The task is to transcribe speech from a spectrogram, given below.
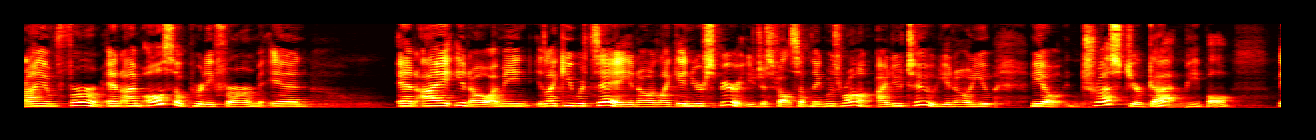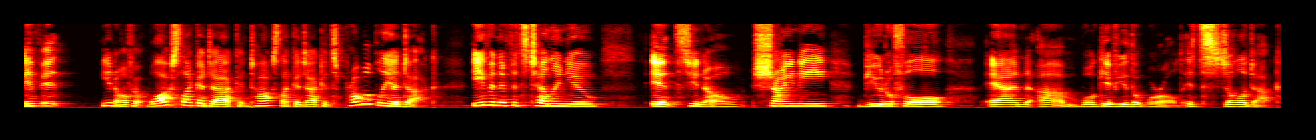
I am firm. And I'm also pretty firm in and I, you know, I mean, like you would say, you know, like in your spirit, you just felt something was wrong. I do too. You know, you, you know, trust your gut, people. If it, you know, if it walks like a duck and talks like a duck, it's probably a duck. Even if it's telling you it's, you know, shiny, beautiful, and um, will give you the world, it's still a duck.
